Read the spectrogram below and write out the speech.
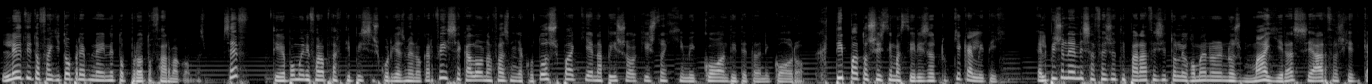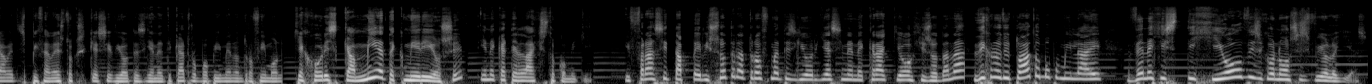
λέει ότι το φαγητό πρέπει να είναι το πρώτο φάρμακό μας. Σεφ, την επόμενη φορά που θα χτυπήσεις σκουριασμένο καρφί, σε καλό να φας μια κοτόσουπα και να πεις όχι στον χημικό αντιτετανικό όρο. Χτύπα το σύστημα στη ρίζα του και καλή τύχη. Ελπίζω να είναι σαφές ότι η παράθεση των λεγόμενων ενός μάγειρα σε άρθρο σχετικά με τις πιθανές τοξικές ιδιότητε γενετικά τροποποιημένων τροφίμων και χωρίς καμία τεκμηρίωση είναι κατελάχιστο κομική. Η φράση Τα περισσότερα τρόφιμα της γεωργίας είναι νεκρά και όχι ζωντανά δείχνει ότι το άτομο που μιλάει δεν έχει στοιχειώδεις γνώσεις βιολογίας.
